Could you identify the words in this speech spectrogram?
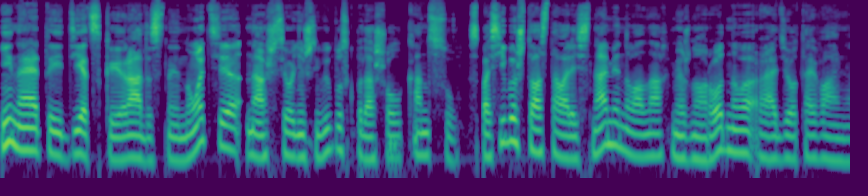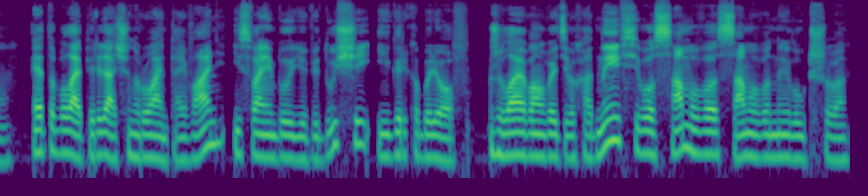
И на этой детской радостной ноте наш сегодняшний выпуск подошел к концу. Спасибо, что оставались с нами на волнах Международного радио Тайваня. Это была передача «Наруань Тайвань», и с вами был ее ведущий Игорь Кобылев. Желаю вам в эти выходные всего самого-самого наилучшего.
